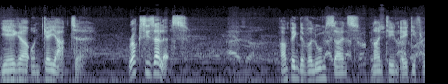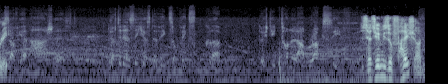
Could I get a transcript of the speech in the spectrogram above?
Jäger und Gejagte. Roxy Zelles. Pumping the Volume Science 1983. auf ihren Arsch ist, dürfte der sicherste Weg zum Wixenclub durch die Tunnel am Roxy führen. Das hört sich irgendwie so falsch an.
